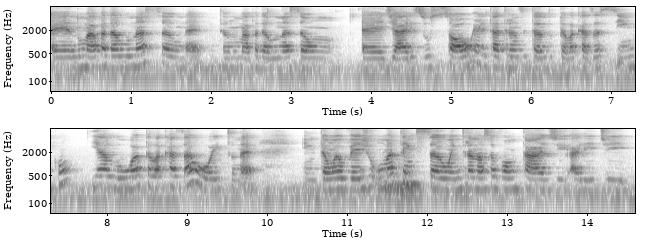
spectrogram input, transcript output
é, no mapa da lunação, né? Então, no mapa da lunação é, de Ares, o Sol, ele está transitando pela casa 5 e a Lua pela casa 8, né? Então, eu vejo uma tensão entre a nossa vontade ali de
